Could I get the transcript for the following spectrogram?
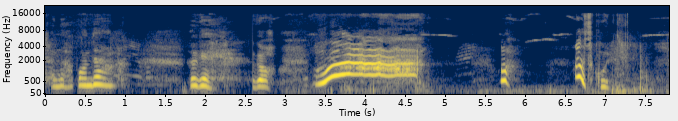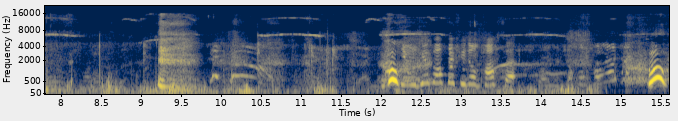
Turn the hop on down. Okay. Go. Wah! Oh. that was cool. You'll give up if you don't pass it. Whew.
